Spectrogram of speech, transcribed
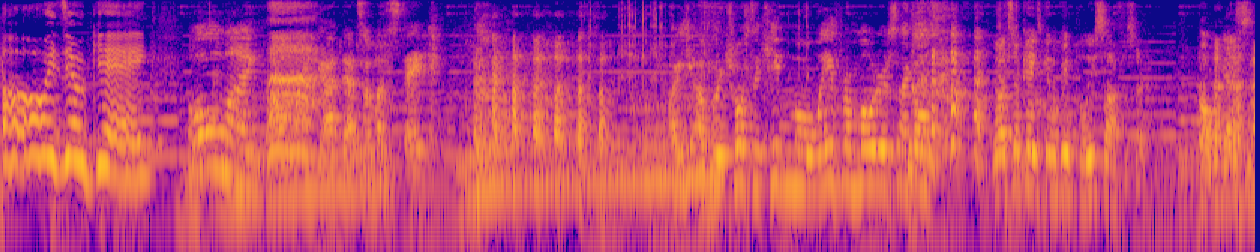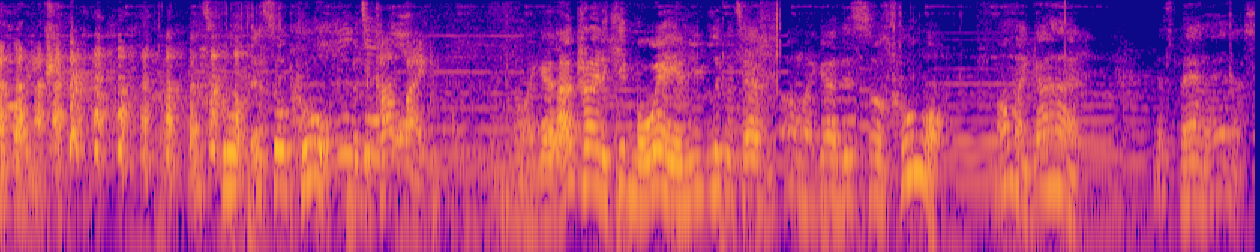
Oh, it's okay. Oh my, oh my God, that's a mistake. Are you, we're supposed to keep him away from motorcycles? No, it's okay. He's gonna be a police officer. Oh, that's, that's cool. That's so cool. It's a cop bike. Oh my God, I'm trying to keep him away and you look what's happening. Oh my God, this is so cool. Oh my God, that's badass.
